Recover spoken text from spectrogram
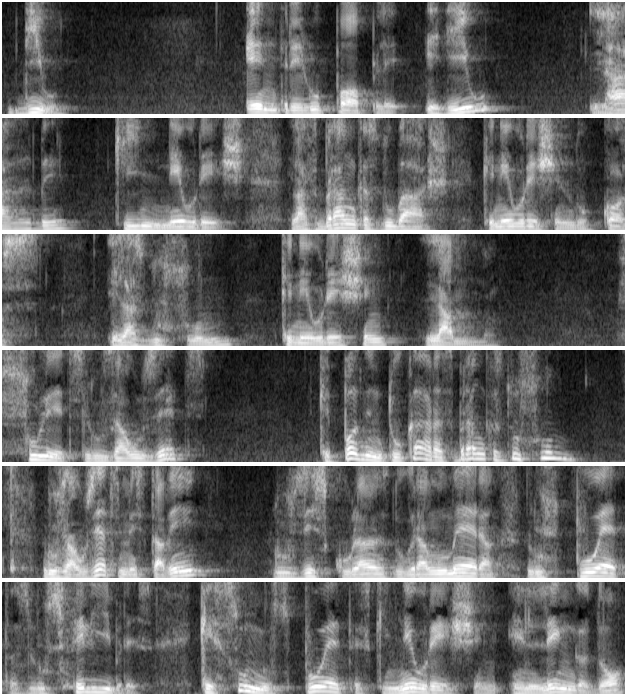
diu. Entre lo poble e diu, l'arbre qui neureix, las branques du baix que neureixen lo cos e las du sum que neureixen l'amma. Solets los ausets que poden tocar as brancas do sum. Los ausets més també los escolans do Gran Homera, los poetes, los felibres, que són los poetes que neureixen en lenga d'o,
